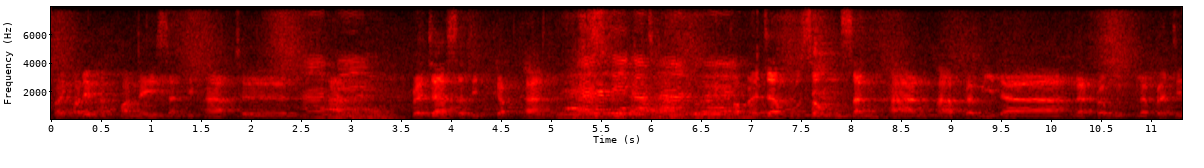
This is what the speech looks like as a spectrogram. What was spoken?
ขอให้เขาได้พักผ่อนในสันติภาพเถิดอาเมนพระเจ้าสถิตกับท่านและสติกับทานด้วยขอพระเจ้าผู้ทรงสรรพานุภาพพระบิดาและพระบุตรและพระจิต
